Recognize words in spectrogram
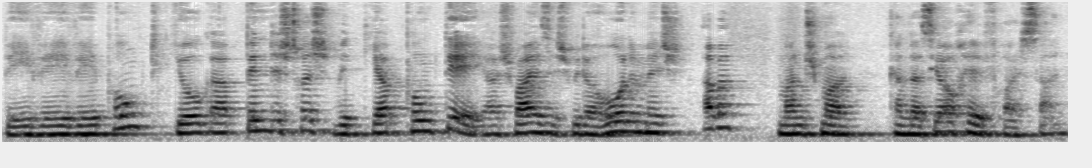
www.yoga-vidya.de. Ja, ich weiß, ich wiederhole mich, aber manchmal kann das ja auch hilfreich sein.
